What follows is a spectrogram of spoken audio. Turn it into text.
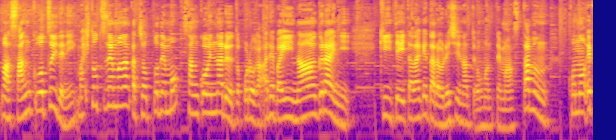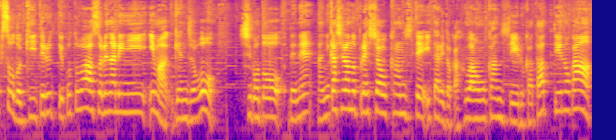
まあ、参考ついでに、まあ、一つでもなんかちょっとでも参考になるところがあればいいなぐらいに聞いていただけたら嬉しいなって思ってます。多分、このエピソードを聞いてるっていうことは、それなりに今現状を仕事でね、何かしらのプレッシャーを感じていたりとか、不安を感じている方っていうのが、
